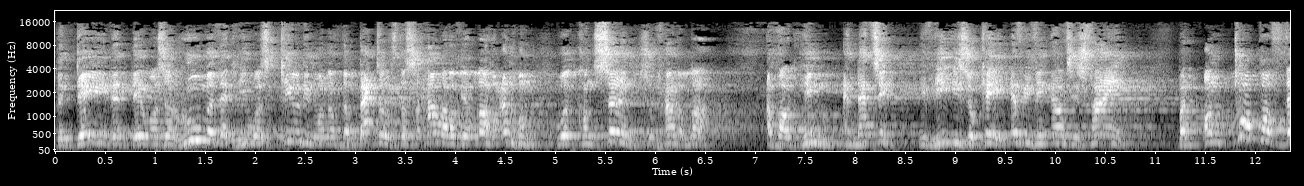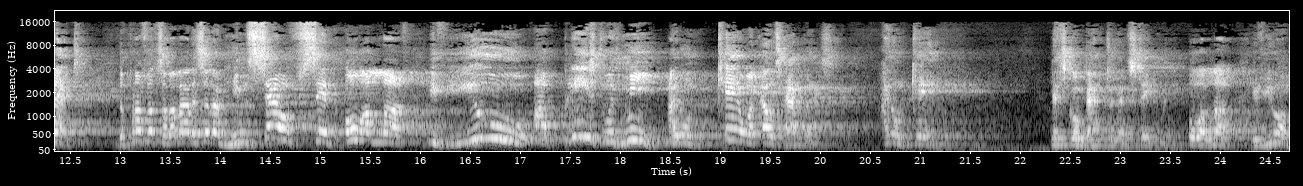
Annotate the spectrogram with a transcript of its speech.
the day that there was a rumor that he was killed in one of the battles, the Sahaba anhum were concerned, subhanallah, about him and that's it. If he is okay, everything else is fine. But on top of that, the Prophet ﷺ himself said, Oh Allah, if you are pleased with me, I don't care what else happens. I don't care. Let's go back to that statement. Oh Allah, if you are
